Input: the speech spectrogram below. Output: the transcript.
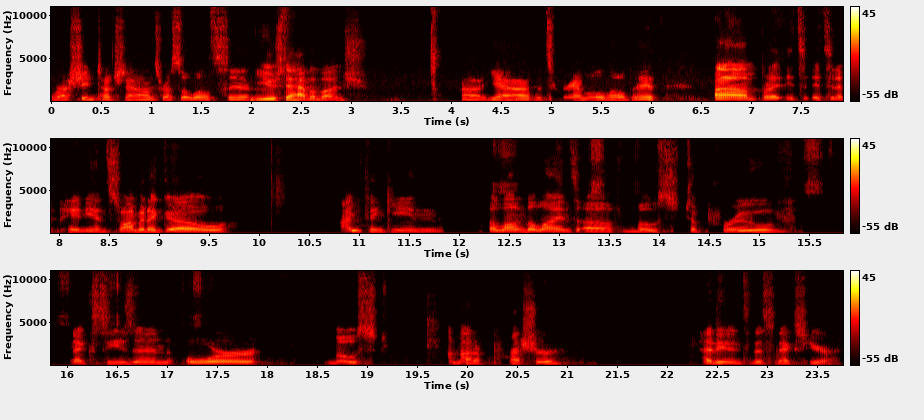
rushing touchdowns. Russell Wilson, used to have a bunch. uh, yeah, would scramble a little bit. Um, but it's it's an opinion, so I'm gonna go. I'm thinking along the lines of most to prove next season or most amount of pressure heading into this next year.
